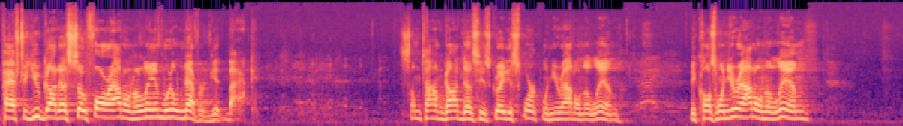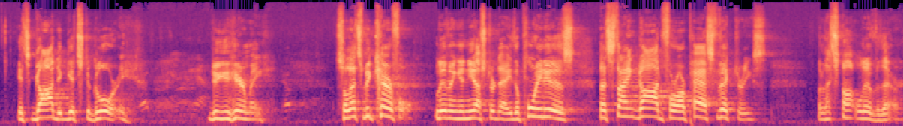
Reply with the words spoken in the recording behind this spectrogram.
Pastor, you got us so far out on a limb, we'll never get back. Sometimes God does his greatest work when you're out on a limb. Because when you're out on a limb, it's God that gets the glory. Do you hear me? So let's be careful living in yesterday. The point is, let's thank God for our past victories, but let's not live there.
